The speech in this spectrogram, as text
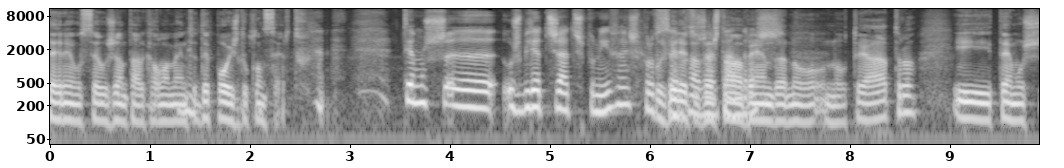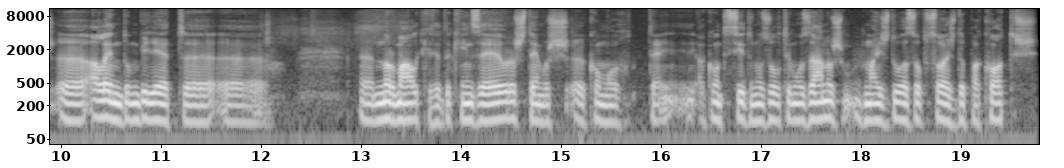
terem o seu jantar calmamente depois do concerto. Temos uh, os bilhetes já disponíveis, professor Os bilhetes Robert já estão Andras. à venda no, no teatro e temos, uh, além de um bilhete uh, normal, que é de 15 euros, temos, como tem acontecido nos últimos anos, mais duas opções de pacotes.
